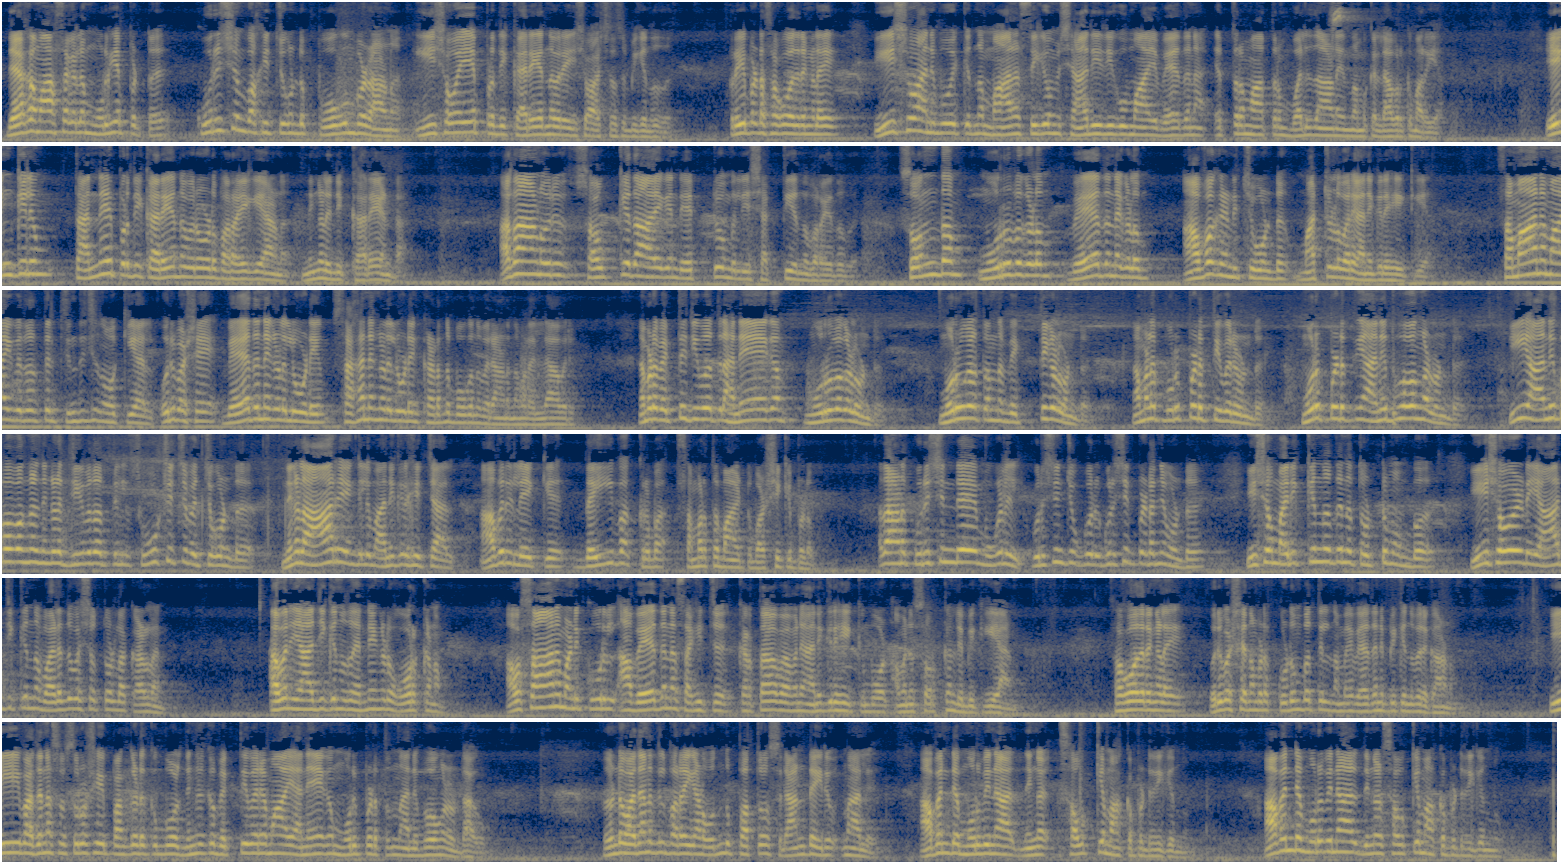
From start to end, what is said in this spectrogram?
ദേഹമാസകലം മുറിയപ്പെട്ട് കുരിശും വഹിച്ചുകൊണ്ട് പോകുമ്പോഴാണ് ഈശോയെ പ്രതി കരയുന്നവരെ ഈശോ ആശ്വസിപ്പിക്കുന്നത്. പ്രിയപ്പെട്ട സഹോദരങ്ങളെ ഈശോ അനുഭവിക്കുന്ന മാനസികവും ശാരീരികവുമായ വേദന എത്രമാത്രം വലുതാണ് എന്ന് നമുക്ക് എല്ലാവർക്കും അറിയാം. എങ്കിലും തന്നെ പ്രതി കരയുന്നവരോട് പറയുകയാണ് നിങ്ങൾ ഇനി കരയണ്ട. അതാണ് ഒരു സൗഖ്യദായകന്റെ ഏറ്റവും വലിയ ശക്തി എന്ന് പറയുന്നത്. സ്വന്തം മുറിവുകളും വേദനകളും അവഗണിച്ചുകൊണ്ട് മറ്റുള്ളവരെ അനുഗ്രഹിക്കുക. സമാനമായ വിധത്തിൽ ചിന്തിച്ചു നോക്കിയാൽ ഒരുപക്ഷെ വേദനകളിലൂടെയും സഹനങ്ങളിലൂടെയും കടന്നു പോകുന്നവരാണ് നമ്മളെല്ലാവരും. നമ്മുടെ വ്യക്തി ജീവിതത്തിൽ അനേകം മുറിവുകളുണ്ട്. മുറിവുകൾ തന്ന വ്യക്തികളുണ്ട്. നമ്മളെ മുറിപ്പെടുത്തിയവരുണ്ട്. മുറിപ്പെടുത്തിയ അനുഭവങ്ങളുണ്ട്. ഈ അനുഭവങ്ങൾ നിങ്ങളുടെ ജീവിതത്തിൽ സൂക്ഷിച്ചു വെച്ചുകൊണ്ട് നിങ്ങൾ ആരെയെങ്കിലും അനുഗ്രഹിച്ചാൽ അവരിലേക്ക് ദൈവകൃപ സമർത്ഥമായിട്ട് വർഷിക്കപ്പെടും. അതാണ് കുരിശിന്റെ മുകളിൽ കുരിശിൻ കുരിശിൽ പിടഞ്ഞുകൊണ്ട് ഈശോ മരിക്കുന്നതിന് തൊട്ടു മുമ്പ് ഈശോയുടെ യാചിക്കുന്ന വലതുവശത്തുള്ള കള്ളൻ അവൻ യാചിക്കുന്നത് എന്നെയും കൂടെ ഓർക്കണം. അവസാന മണിക്കൂറിൽ ആ വേദന സഹിച്ച് കർത്താവ് അവനെ അനുഗ്രഹിക്കുമ്പോൾ അവന് സ്വർഗം ലഭിക്കുകയാണ്. സഹോദരങ്ങളെ ഒരുപക്ഷെ നമ്മുടെ കുടുംബത്തിൽ നമ്മെ വേദനിപ്പിക്കുന്നവർ കാണും. ഈ വചന ശുശ്രൂഷയിൽ പങ്കെടുക്കുമ്പോൾ നിങ്ങൾക്ക് വ്യക്തിപരമായ അനേകം മുറിപ്പെടുത്തുന്ന അനുഭവങ്ങൾ ഉണ്ടാകും അതുകൊണ്ട് വചനത്തിൽ പറയുകയാണ് ഒന്ന് പത്തോസ് രണ്ട് ഇരുപത്തിനാല്. അവന്റെ മുറിവിനാൽ നിങ്ങൾ സൗഖ്യമാക്കപ്പെട്ടിരിക്കുന്നു. അവന്റെ മുറിവിനാൽ നിങ്ങൾ സൗഖ്യമാക്കപ്പെട്ടിരിക്കുന്നു.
